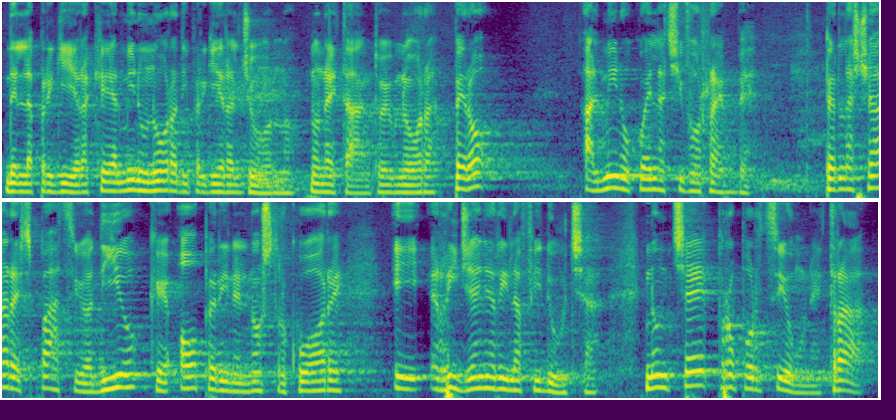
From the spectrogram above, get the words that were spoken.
della preghiera, che è almeno un'ora di preghiera al giorno. Non è tanto, è un'ora, però almeno quella ci vorrebbe per lasciare spazio a Dio che operi nel nostro cuore e rigeneri la fiducia. Non c'è proporzione tra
